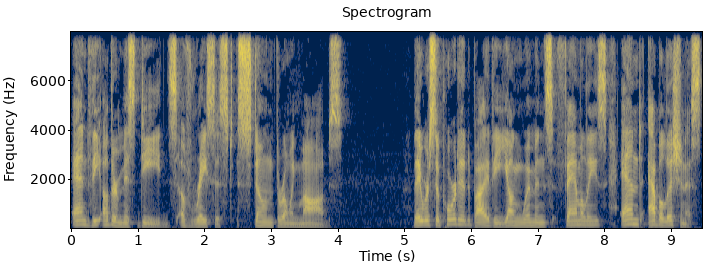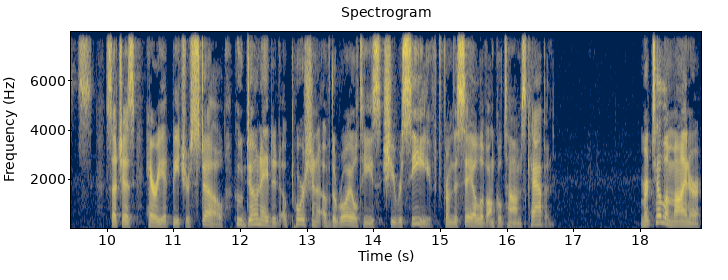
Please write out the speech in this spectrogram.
and the other misdeeds of racist, stone throwing mobs. They were supported by the young women's families and abolitionists, such as Harriet Beecher Stowe, who donated a portion of the royalties she received from the sale of Uncle Tom's Cabin. Myrtilla Miner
